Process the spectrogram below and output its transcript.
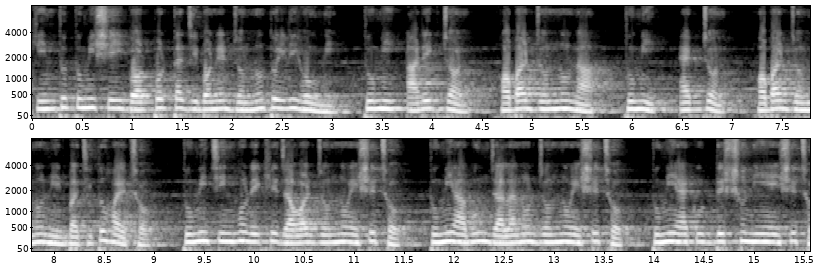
কিন্তু তুমি সেই গড়পড়তা জীবনের জন্য তৈরি হওনি। তুমি আরেকজন হবার জন্য না, তুমি একজন হবার জন্য নির্বাচিত হয়েছ। তুমি চিহ্ন রেখে যাওয়ার জন্য এসেছ। তুমি আগুন জ্বালানোর জন্য এসেছ। তুমি এক উদ্দেশ্য নিয়ে এসেছ।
